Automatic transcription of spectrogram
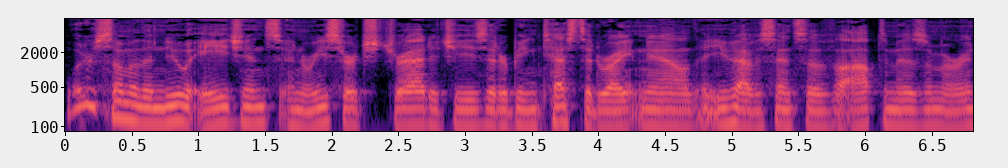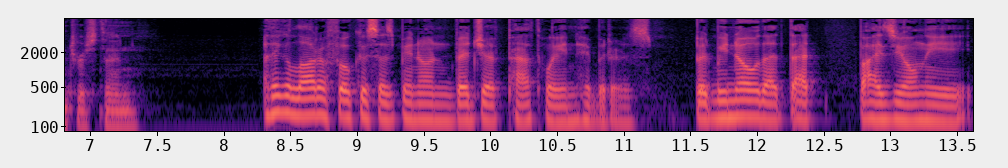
What are some of the new agents and research strategies that are being tested right now that you have a sense of optimism or interest in? I think a lot of focus has been on VEGF pathway inhibitors, but we know that that buys you only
